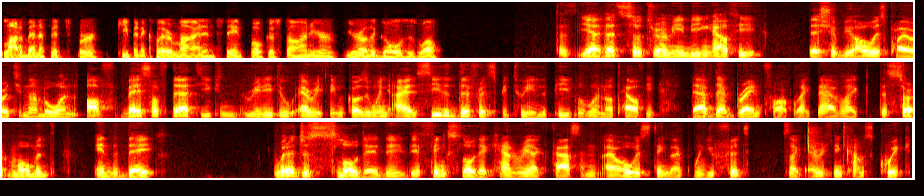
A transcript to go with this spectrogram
a lot of benefits for keeping a clear mind and staying focused on your your other goals as well. That's, yeah, that's so true. I mean, being healthy, that should be always priority number one. Off base of that, you can really do everything. Because when I see the difference between the people who are not healthy, they have that brain fog. Like they have like the certain moment in the day when they're just slow, they, they, they think slow, they can't react fast. And I always think like when you fit, it's like everything comes quick.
